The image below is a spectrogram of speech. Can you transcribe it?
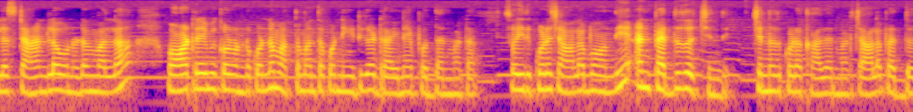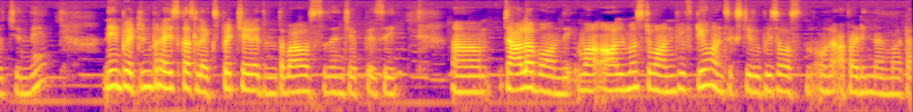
ఇలా స్టాండ్లో ఉండడం వల్ల వాటర్ ఏమి కూడా ఉండకుండా మొత్తం అంతా కూడా నీట్గా డ్రైన్ అయిపోద్ది అనమాట సో ఇది కూడా చాలా బాగుంది. అండ్ పెద్దది వచ్చింది చిన్నది కూడా కాదనమాట చాలా పెద్ద వచ్చింది నేను పెట్టిన ప్రైస్కి అసలు ఎక్స్పెక్ట్ చేయలేదు ఇంత బాగా వస్తుందని చెప్పేసి. చాలా బాగుంది. Almost one fifty one sixty rupees వస్తుంది పడింది అనమాట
